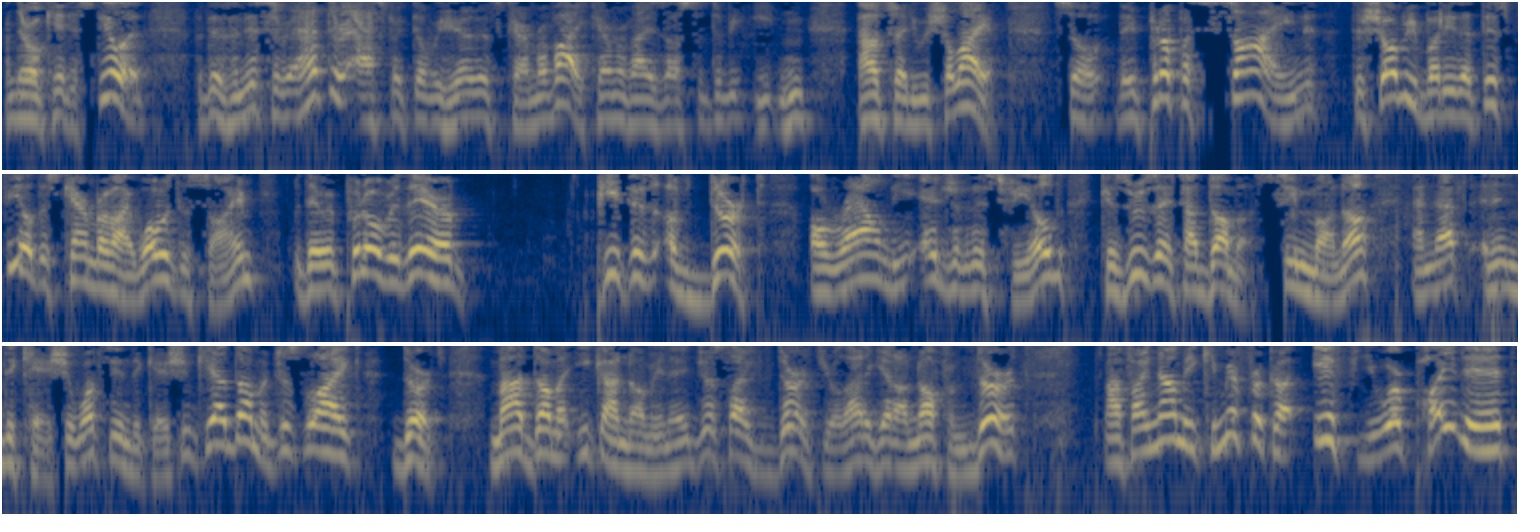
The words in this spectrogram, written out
and they're okay to steal it, but there's an Isra Heter aspect over here that's Kamravai. Kamravai is also to be eaten outside Yerushalayim. So they put up a sign to show everybody that this field is Kamravai. What was the sign? They would put over there pieces of dirt around the edge of this field, kezuzes hadama, simana, and that's an indication. What's the indication? Ki hadama, just like dirt. Ma hadama ika nomine, just like dirt, you're allowed to get enough from dirt. Afainami kimifrika, if you were paid it,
